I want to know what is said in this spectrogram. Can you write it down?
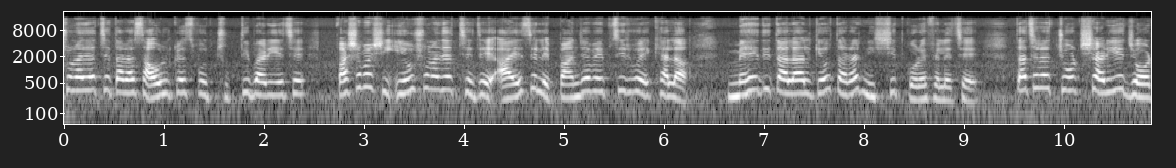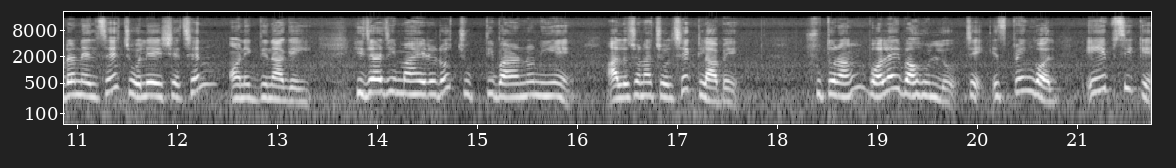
শোনা যাচ্ছে তারা সাউল ক্রেসপোর চুক্তি বাড়িয়েছে। পাশাপাশি এও শোনা যাচ্ছে যে আইএসএলে পাঞ্জাব এফসির হয়ে খেলা মেহেদি তালালকেও তারা নিশ্চিত করে ফেলেছে। তাছাড়া চোট সারিয়ে জর্ডান এলসে চলে এসেছেন অনেক দিন আগেই। হিজাজি মাহেরেরও চুক্তি বাড়ানো নিয়ে আলোচনা চলছে ক্লাবে। সুতরাং বলাই বাহুল্য যে ইস্টবেঙ্গল এএফসিকে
